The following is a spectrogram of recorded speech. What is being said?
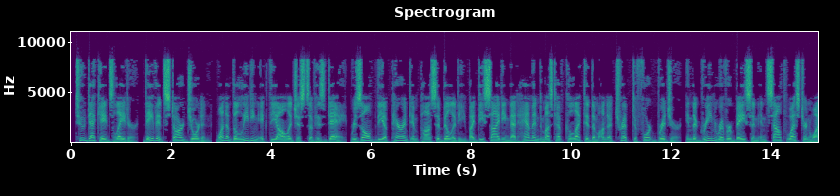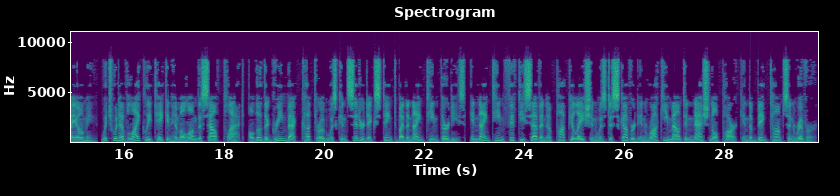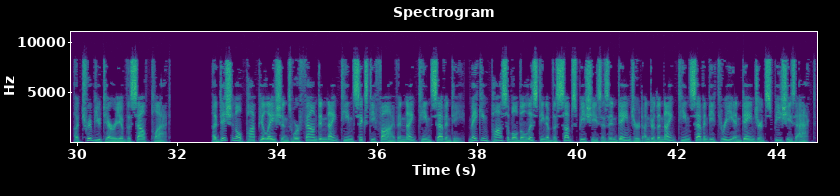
Two decades later, David Starr Jordan, one of the leading ichthyologists of his day, resolved the apparent impossibility by deciding that Hammond must have collected them on a trip to Fort Bridger, in the Green River Basin in southwestern Wyoming, which would have likely taken him along the South Platte. Although the greenback cutthroat was considered extinct by the 1930s, in 1957 a population was discovered in Rocky Mountain National Park in the Big Thompson River, a tributary of the South Platte. Additional populations were found in 1965 and 1970, making possible the listing of the subspecies as endangered under the 1973 Endangered Species Act.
